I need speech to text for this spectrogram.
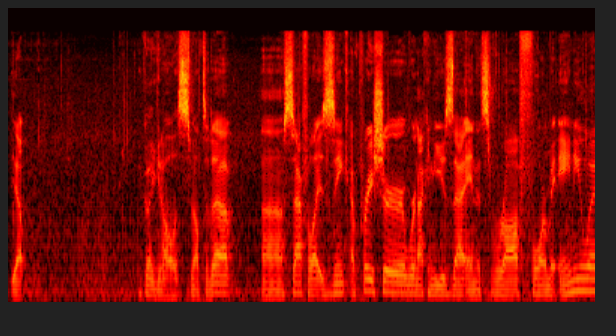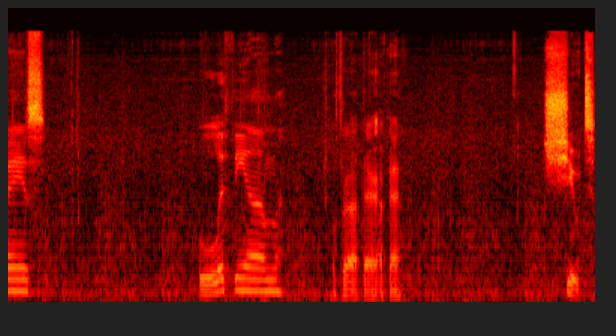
Yep. Go ahead and get all this smelted up. Uh, saffrolite zinc. I'm pretty sure we're not going to use that in its raw form anyways. Lithium. We'll throw that there. Okay. Shoot.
